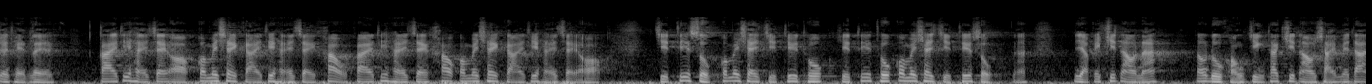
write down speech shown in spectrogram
จะเห็นเลย กายที่หายใจออกก็ไม่ใช่กายที่หายใจเข้า กายที่หายใจเข้าก็ไม่ใช่กายที่หายใจออก จิตที่สุขก็ไม่ใช่จิตที่ทุกข์จิตที่ทุกข์ก็ไม่ใช่จิตที่สุขนะอย่าไปคิดเอานะ ต้องดูของจริงถ้าคิดเอาใช้ไม่ได้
